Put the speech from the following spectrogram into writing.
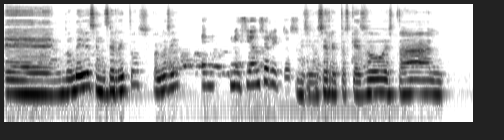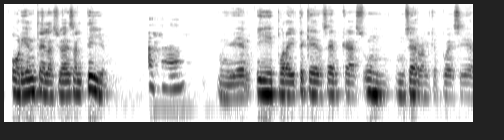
¿Dónde vives? ¿En Cerritos algo así? En Misión Cerritos. Misión Cerritos, que eso está al oriente de la ciudad de Saltillo. Ajá. Muy bien. Y por ahí te queda cerca un, un cerro al que puedes ir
